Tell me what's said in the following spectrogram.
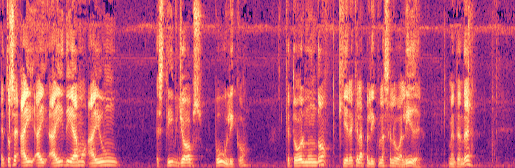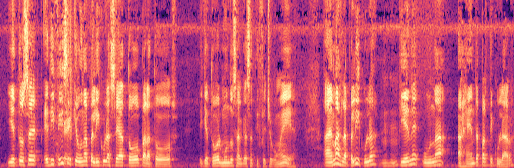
Entonces hay, hay, hay, digamos, hay un Steve Jobs público que todo el mundo quiere que la película se lo valide. ¿Me entendés? Y entonces es difícil que una película sea todo para todos y que todo el mundo salga satisfecho con ella. Además, la película tiene una agenda particular,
